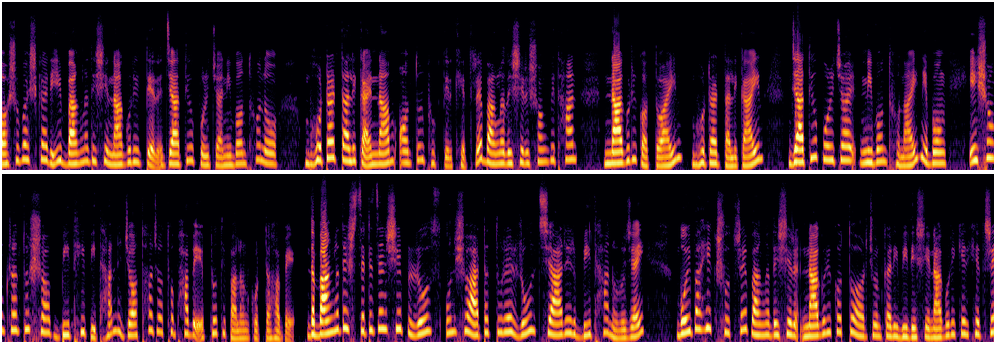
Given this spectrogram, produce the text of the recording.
বসবাসকারী বাংলাদেশি নাগরিকদের জাতীয় পরিচয় নিবন্ধন ও ভোটার তালিকায় নাম অন্তর্ভুক্তির ক্ষেত্রে বাংলাদেশের সংবিধান, নাগরিকত্ব আইন, ভোটার তালিকা আইন, জাতীয় পরিচয় নিবন্ধন আইন এবং এ সংক্রান্ত সব বিধিবিধান যথাযথভাবে প্রতিপালন করতে হবে। দ্য বাংলাদেশ সিটিজেনশিপ রুলস উনিশশো আটাত্তরের রুল চারের বিধান অনুযায়ী বৈবাহিক সূত্রে বাংলাদেশের নাগরিকত্ব অর্জনকারী বিদেশি নাগরিকের ক্ষেত্রে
